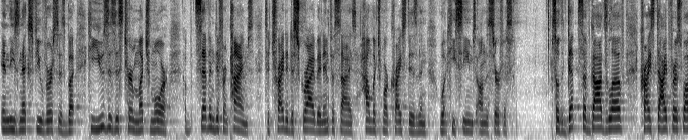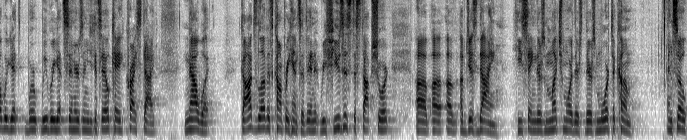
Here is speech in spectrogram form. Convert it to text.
in these next few verses, but he uses this term much more uh, seven different times to try to describe and emphasize how much more Christ is than what he seems on the surface. So, the depths of God's love, Christ died for us while we, yet, we were yet sinners. And you can say, okay, Christ died. Now what? God's love is comprehensive and it refuses to stop short of, of, of just dying. He's saying there's much more, there's, there's more to come. And so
